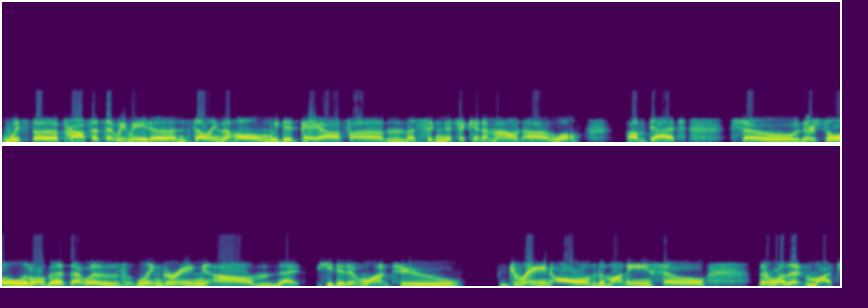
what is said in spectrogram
with the profit that we made on selling the home, we did pay off um, a significant amount, of, well, of debt. so there's still a little bit that was lingering um, that he didn't want to drain all of the money. So there wasn't much,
